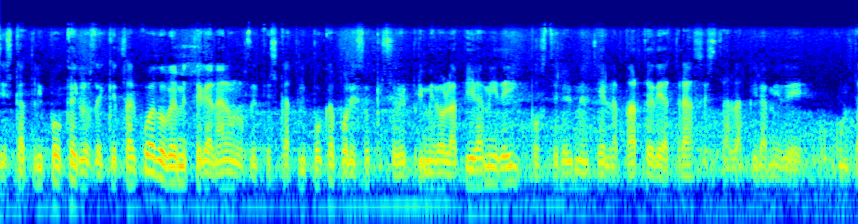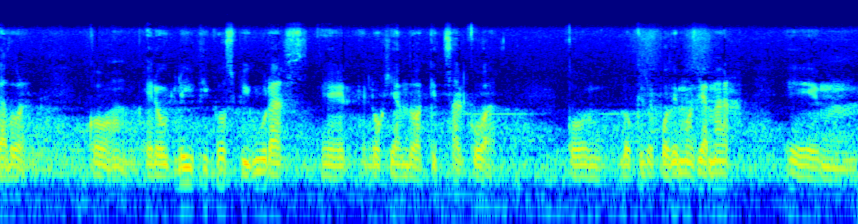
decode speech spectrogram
Tezcatlipoca y los de Quetzalcoatl. Obviamente ganaron los de Tezcatlipoca, por eso que se ve primero la pirámide y posteriormente en la parte de atrás está la pirámide ocultadora con jeroglíficos, figuras eh, elogiando a Quetzalcoatl, con lo que le podemos llamar em,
